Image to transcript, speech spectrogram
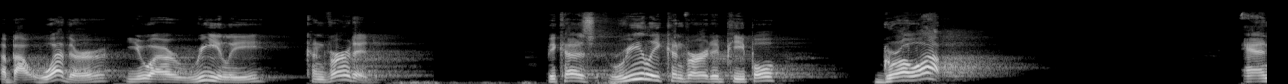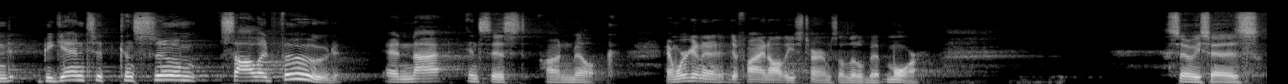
about whether you are really converted. Because really converted people grow up and begin to consume solid food and not insist on milk. And we're going to define all these terms a little bit more. So he says,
